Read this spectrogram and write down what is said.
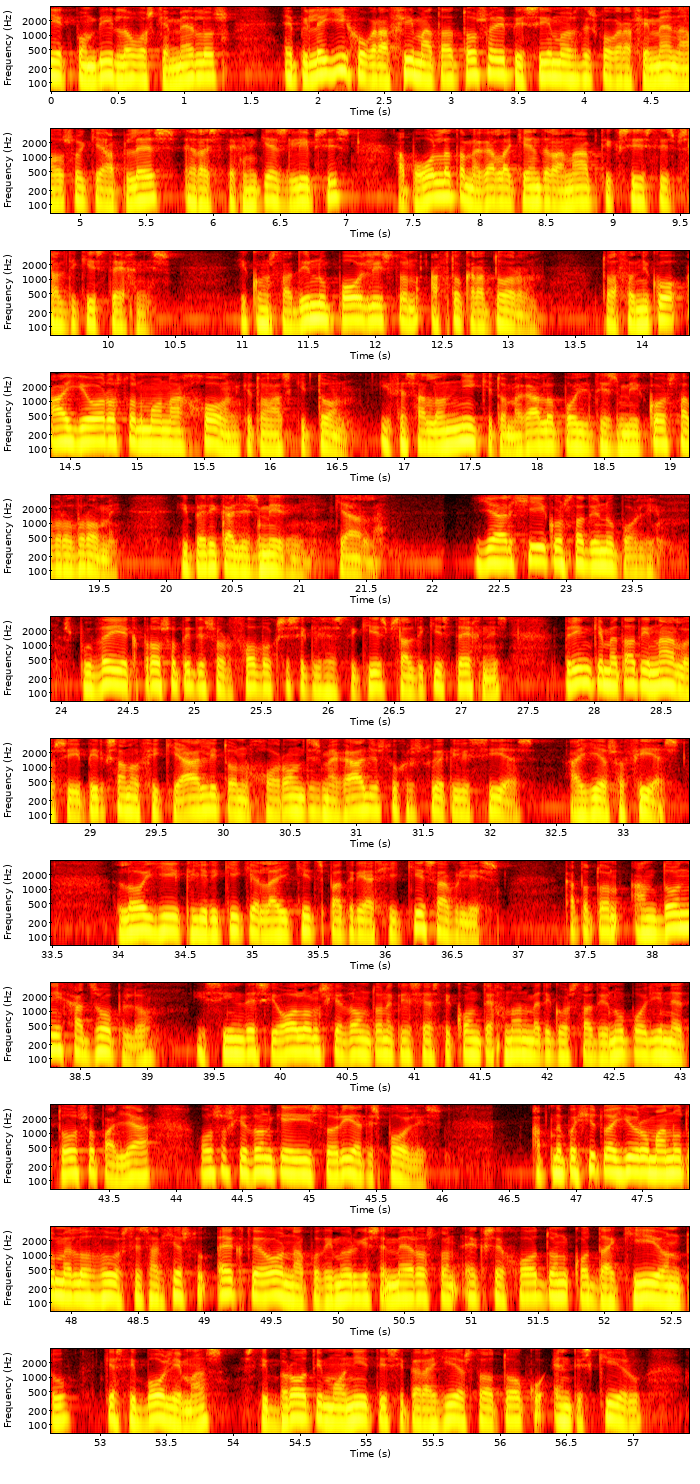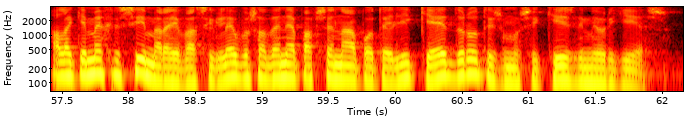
Η εκπομπή Λόγος και Μέλος επιλέγει ηχογραφήματα τόσο επισήμως δισκογραφημένα όσο και απλές ερασιτεχνικές λήψεις από όλα τα μεγάλα κέντρα ανάπτυξης της ψαλτικής τέχνης. Η Κωνσταντίνου πόλη των Αυτοκρατόρων, το Αθωνικό Άγιο Όρος των Μοναχών και των Ασκητών, η Θεσσαλονίκη, το μεγάλο πολιτισμικό σταυροδρόμι, η Περίκαλη Σμύρνη και άλλα. Για αρχή η Κωνσταντινούπολη σπουδαίοι εκπρόσωποι της Ορθόδοξης Εκκλησιαστικής Ψαλτικής Τέχνης, πριν και μετά την άλωση υπήρξαν οφικιάλοι των χωρών της Μεγάλης του Χριστού Εκκλησίας, Αγίας Σοφίας, λόγοι κληρικοί και λαϊκοί της Πατριαρχικής Αυλής. Κατά τον Αντώνη Χατζόπουλο, η σύνδεση όλων σχεδόν των εκκλησιαστικών τεχνών με την Κωνσταντινούπολη είναι τόσο παλιά όσο σχεδόν και η ιστορία της πόλης. Από την εποχή του Αγίου Ρωμανού του Μελωδού στις αρχές του 6ου αιώνα που δημιούργησε μέρος των εξεχόντων κοντακίων του και στην πόλη μας, στην πρώτη μονή της υπεραγίας του Οτόκου εν της Κύρου, αλλά και μέχρι σήμερα η βασιλεύουσα δεν έπαυσε να αποτελεί κέντρο της μουσικής δημιουργίας.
